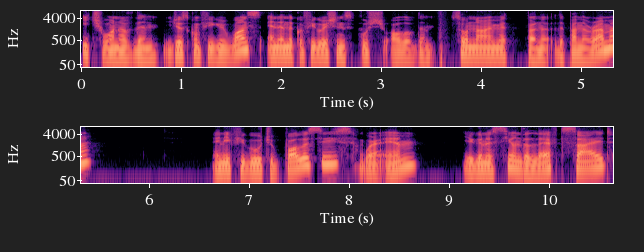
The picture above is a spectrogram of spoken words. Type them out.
each one of them. You just configure once and then the configuration is pushed to all of them. So now I'm at pan the panorama. And if you go to policies, where I am, you're going to see on the left side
